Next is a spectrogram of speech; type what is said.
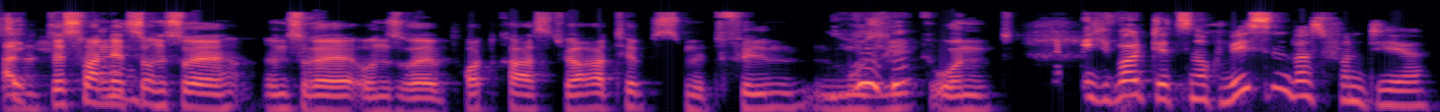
Also das waren jetzt unsere, unsere, unsere Podcast-Hörertipps mit Film, Musik und ich wollte jetzt noch wissen, was von dir.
